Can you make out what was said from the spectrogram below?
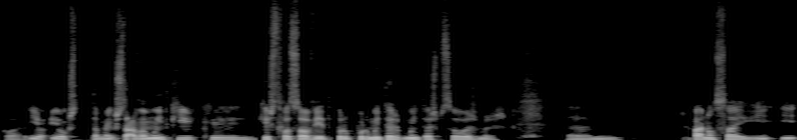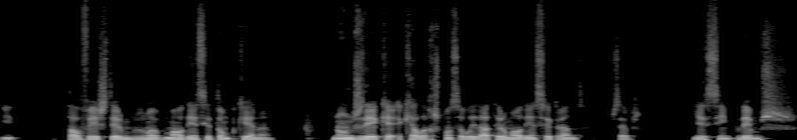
Claro. E eu, eu também gostava muito que, que, que isto fosse ouvido por, por muitas, muitas pessoas, mas hum, pá, não sei. E, e- e talvez termos uma, uma audiência tão pequena não nos dê aque- aquela responsabilidade de ter uma audiência grande, percebes? E assim podemos.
